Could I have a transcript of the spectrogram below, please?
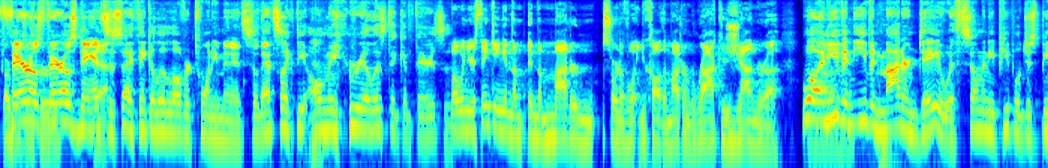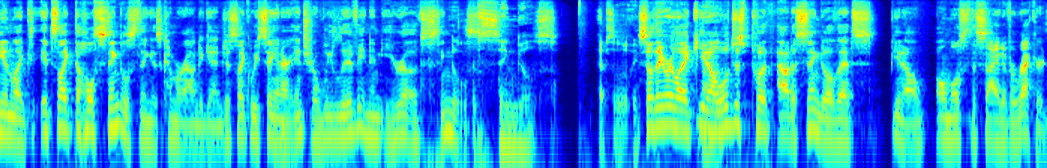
Pharaoh's Pharaoh's dance Yeah. is, I think, a little over 20 minutes. So that's like the only realistic comparison. But when you're thinking in the in the modern sort of what you call the modern rock genre, well, and um, even even modern day with so many people just being like, it's like the whole singles thing has come around again. Just like we say in our intro, we live in an era of singles. Of singles, absolutely. So they were like, you know, Uh, we'll just put out a single that's, you know, almost the side of a record.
